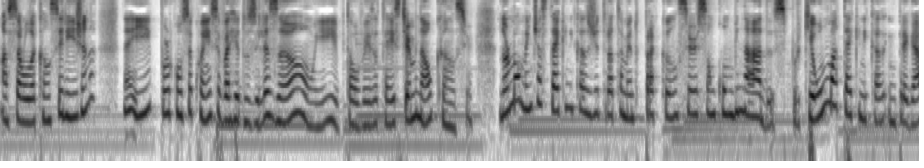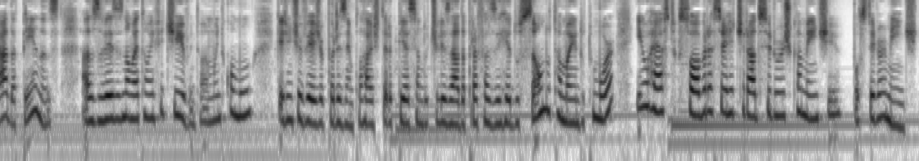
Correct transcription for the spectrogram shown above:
a célula cancerígena né, e, por consequência, vai reduzir lesão e talvez até exterminar o câncer. Normalmente, as técnicas de tratamento para câncer são combinadas, porque uma técnica empregada apenas às vezes não é tão efetiva. Então, é muito comum que a gente veja, por exemplo, a radioterapia sendo utilizada para fazer redução do tamanho do tumor e o resto que sobra ser retirado cirurgicamente posteriormente.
